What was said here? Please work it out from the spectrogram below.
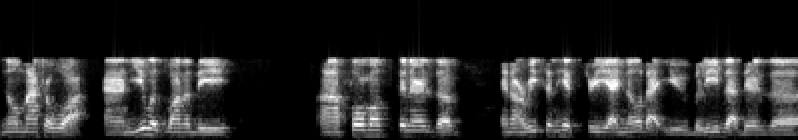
no matter what. And you was one of the uh, foremost spinners of in our recent history. I know that you believe that there's a,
